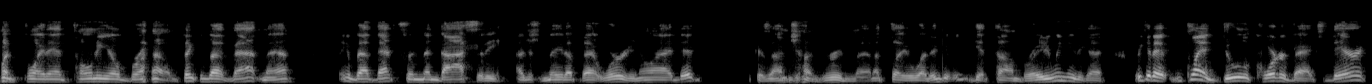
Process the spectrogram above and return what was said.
one point Antonio Brown. Think about that, man. Think about that for mendacity. I just made up that word. You know why I did? Because I'm Jon Gruden, man. I tell you what, we can get Tom Brady. We need a guy we could have playing dual quarterbacks, Derek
